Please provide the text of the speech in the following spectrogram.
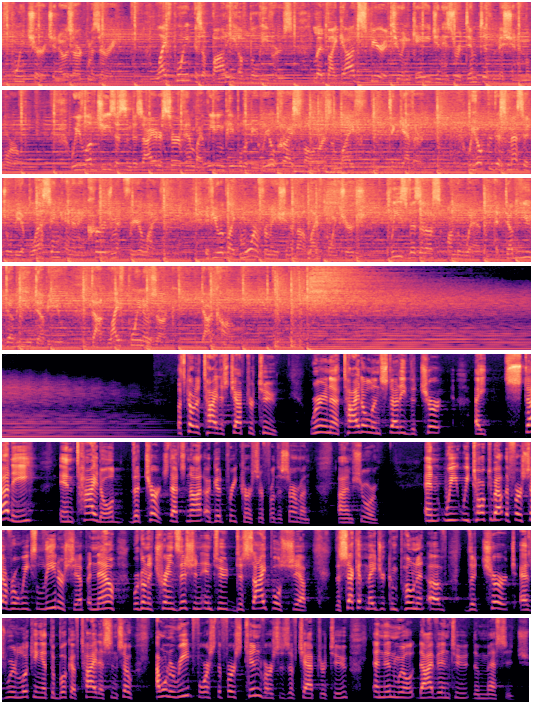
choosing the podcast of Life Point Church in Ozark, Missouri. Life Point is a body of believers led by God's Spirit to engage in His redemptive mission in the world. We love Jesus and desire to serve Him by leading people to be real Christ followers in life together. We hope that this message will be a blessing and an encouragement for your life. If you would like more information about Life Point Church, please visit us on the web at www.lifepointozark.com. Let's go to Titus chapter 2. We're in a title and study the church, a study entitled The Church. That's not a good precursor for the sermon, I'm sure. And we, we talked about the first several weeks leadership, and now we're going to transition into discipleship, the second major component of the church as we're looking at the book of Titus. And so I want to read for us the first 10 verses of chapter 2, and then we'll dive into the message.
